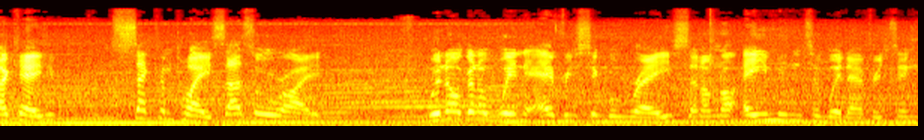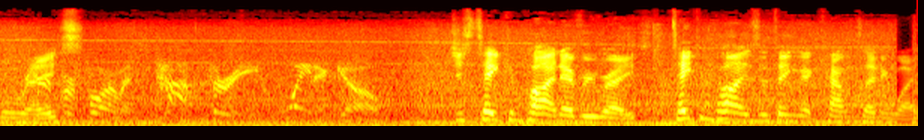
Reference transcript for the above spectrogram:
Okay, second place, that's alright. We're not going to win every single race, and I'm not aiming to win every single race. performance. Top three. Way to go. Just taking part in every race. Taking part is the thing that counts anyway.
